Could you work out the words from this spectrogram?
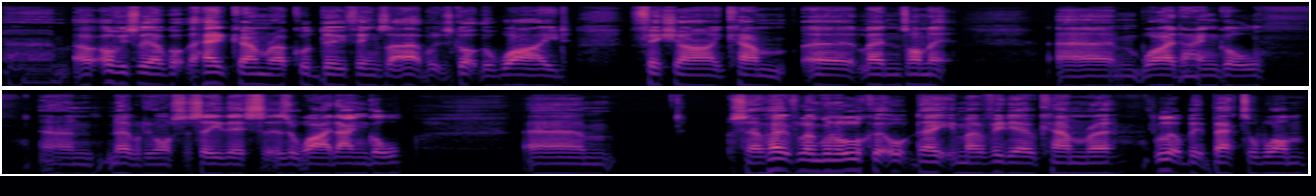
Um, obviously, I've got the head camera. I could do things like that, but it's got the wide fisheye cam uh, lens on it, um, wide angle, and nobody wants to see this as a wide angle. Um, so hopefully, I'm going to look at updating my video camera, a little bit better one,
